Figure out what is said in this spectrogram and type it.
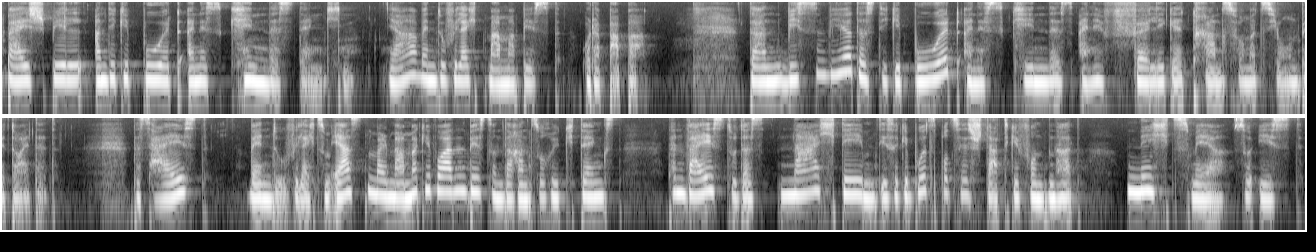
Beispiel an die Geburt eines Kindes denken. Ja, wenn du vielleicht Mama bist oder Papa, dann wissen wir, dass die Geburt eines Kindes eine völlige Transformation bedeutet. Das heißt, wenn du vielleicht zum ersten Mal Mama geworden bist und daran zurückdenkst, dann weißt du, dass nachdem dieser Geburtsprozess stattgefunden hat, nichts mehr so ist,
